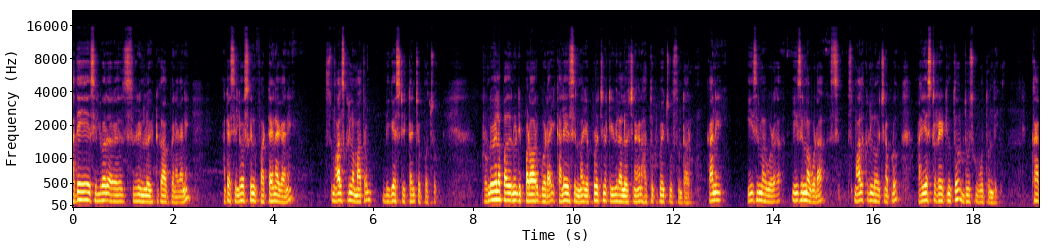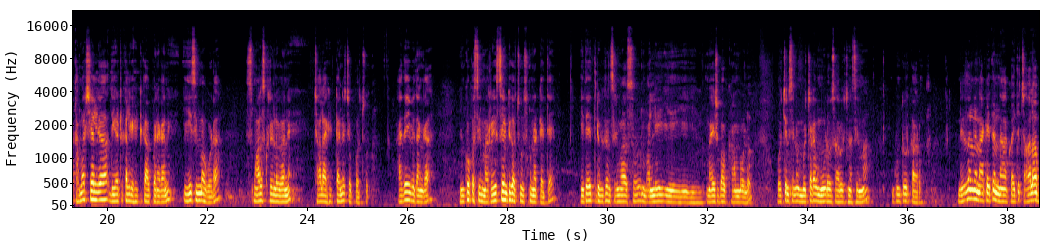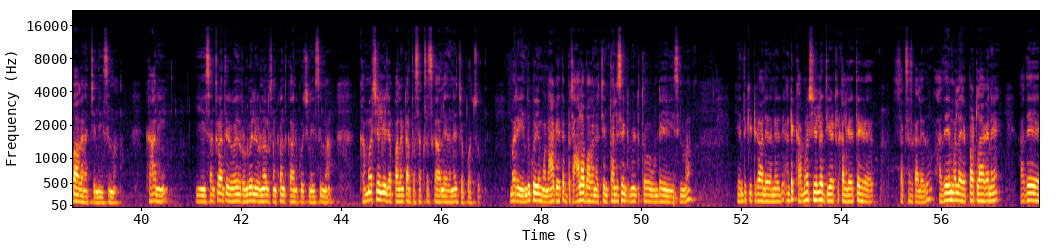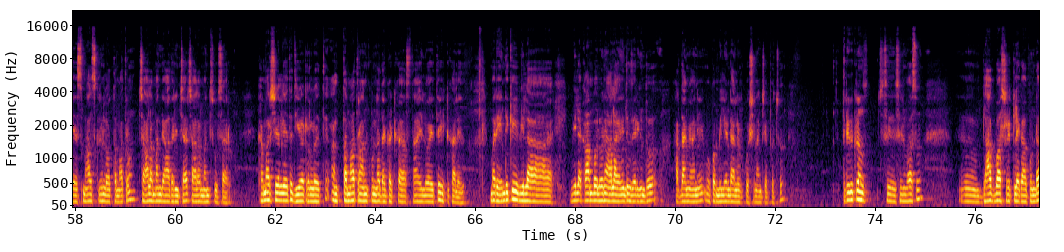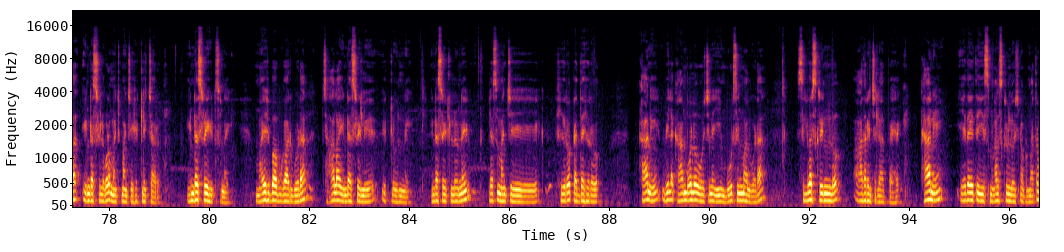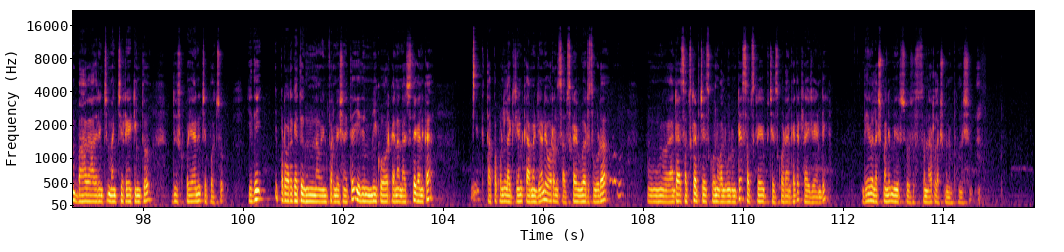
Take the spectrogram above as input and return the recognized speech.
అదే సిల్వర్ స్క్రీన్లో హిట్ కాకపోయినా కానీ అంటే సిల్వర్ స్క్రీన్ ఫట్ అయినా కానీ స్మాల్ స్క్రీన్లో మాత్రం బిగ్గెస్ట్ హిట్ అని చెప్పొచ్చు. రెండు వేల పది నుండి ఇప్పటివరకు కూడా ఈ కలేజ్ సినిమా ఎప్పుడు వచ్చిన టీవీలలో వచ్చినా కానీ హత్తుకుపోయి చూస్తుంటారు. కానీ ఈ సినిమా కూడా ఈ సినిమా కూడా స్మాల్ స్క్రీన్లో వచ్చినప్పుడు హైయెస్ట్ రేటింగ్తో దూసుకుపోతుంది. కా కమర్షియల్గా థియేటర్కల్గా హిట్ కాకపోయినా కానీ ఈ సినిమా కూడా స్మాల్ స్క్రీన్లో కానీ చాలా హిట్ అనే చెప్పొచ్చు. అదేవిధంగా ఇంకొక సినిమా రీసెంట్గా చూసుకున్నట్టయితే ఇదే త్రివిక్రమ్ శ్రీనివాస్ మళ్ళీ ఈ మహేష్ బాబు కాంబోలో వచ్చిన సినిమా ముచ్చట మూడవసారి వచ్చిన సినిమా గుంటూరు కారు. నిజంగా నాకైతే నాకైతే చాలా బాగా నచ్చింది ఈ సినిమా. కానీ ఈ సంక్రాంతి ఇరవై రెండు వేల ఇరవై నాలుగు సంక్రాంతి కానుక వచ్చిన ఈ సినిమా కమర్షియల్గా చెప్పాలంటే అంత సక్సెస్ కాలేదనే చెప్పొచ్చు. మరి ఎందుకో ఏమో నాకైతే చాలా బాగా నచ్చింది. తల్లి సెంటిమెంట్తో ఉండే ఈ సినిమా ఎందుకు హిట్ కాలేదనేది అంటే కమర్షియల్గా థియేటర్కల్గా అయితే సక్సెస్ కాలేదు. అదే మళ్ళీ ఎప్పట్లాగానే అదే స్మాల్ స్క్రీన్లో వస్తే మాత్రం చాలామంది ఆదరించారు చాలామంది చూశారు. కమర్షియల్గా అయితే థియేటర్లో అయితే అంత మాత్రం అనుకున్న తగ్గట్టుగా స్థాయిలో అయితే హిట్ కాలేదు. మరి ఎందుకు వీళ్ళ వీళ్ళ కాంబోలోనే అలా ఎందుకు జరిగిందో అర్థం కానీ ఒక మిలియన్ డాలర్ క్వశ్చన్ అని చెప్పొచ్చు. త్రివిక్రమ్ శ్రీ- శ్రీనివాసు బ్లాక్ బాస్టర్ హిట్లే కాకుండా ఇండస్ట్రీలో కూడా మంచి మంచి హిట్లు ఇచ్చారు. ఇండస్ట్రీ హిట్స్ ఉన్నాయి. మహేష్ బాబు గారు కూడా చాలా ఇండస్ట్రీ హిట్లు ఉన్నాయి. ఇండస్ట్రీ హిట్లు ఉన్నాయి ప్లస్ మంచి హీరో పెద్ద హీరో కానీ వీళ్ళ కాంబోలో వచ్చిన ఈ మూడు సినిమాలు కూడా సిల్వర్ స్క్రీన్లో ఆదరించలేకపోయాయి. కానీ ఏదైతే ఈ స్మాల్ స్క్రీన్లో వచ్చినప్పుడు మాత్రం బాగా ఆదరించి మంచి రేటింగ్తో దూసుకుపోయాయని చెప్పొచ్చు. ఇది ఇప్పటివరకు అయితే ఉన్న ఇన్ఫర్మేషన్ అయితే ఇది మీకు ఎవరికైనా నచ్చితే కనుక తప్పకుండా లైక్ చేయండి కామెంట్ చేయండి. ఎవరైనా సబ్స్క్రైబర్స్ కూడా అంటే సబ్స్క్రైబ్ చేసుకుని వాళ్ళు కూడా ఉంటే సబ్స్క్రైబ్ చేసుకోవడానికి అయితే ట్రై చేయండి. దీని లక్ష్మణి మీరు చూస్తున్నారు లక్ష్మణ్ ఇన్ఫర్మేషన్.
